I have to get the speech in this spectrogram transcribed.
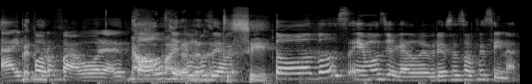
Ay, Pero- por favor. eh, No, todos, Mayra, neta, llegado- sí. todos hemos llegado ebrios a esa oficina.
